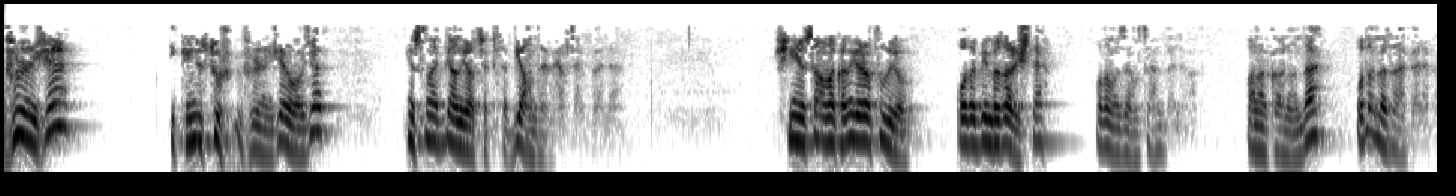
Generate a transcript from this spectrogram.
Üfürünce ikinci sur üfürünce ne olacak? İnsanlar bir anda yaratacak. Bir anda yaratacak böyle. Şimdi insan ana karnı yaratılıyor. O da bir mezar işte. O da mezar muhtemelen böyle. Ana karnında. O da mezar böyle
